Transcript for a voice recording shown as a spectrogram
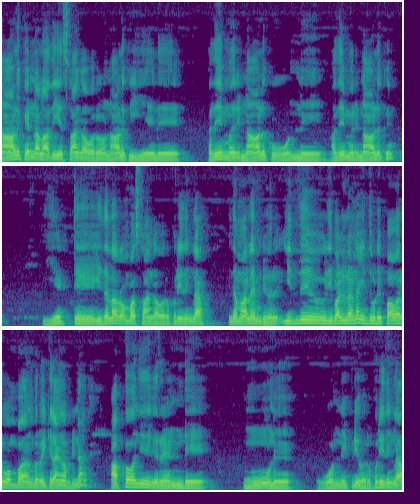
நாலுக்கு என்னாலும் அதிக ஸ்ட்ராங்காக வரும்? நாலுக்கு ஏழு. அதே மாதிரி நாலுக்கு ஒன்று அதே மாதிரி நாலுக்கு எட்டு. இதெல்லாம் ரொம்ப ஸ்ட்ராங்காக வரும். புரியுதுங்களா? இந்த மாதிரிலாம் இப்படி வரும். இது இப்படி வரலன்னா இதோடைய பவர் ஒன்பதாம் நம்பர் வைக்கிறாங்க அப்படின்னா அப்போ வந்து இதுக்கு ரெண்டு மூணு ஒன்று இப்படி வரும். புரியுதுங்களா?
